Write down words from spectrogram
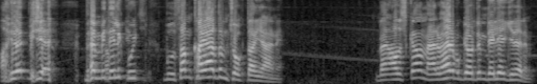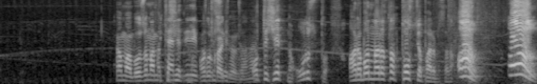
Hayret bir şey. Ben bir delik bul bulsam kayardım çoktan yani. Ben alışkanım her her bu gördüğüm deliğe girerim. tamam abi o zaman bir Ateş tane etme, delik bul ateş kaç etme, oradan. Ateş etme orospu. Arabanın arasından tost yaparım sana. Al! Al!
